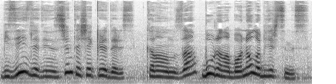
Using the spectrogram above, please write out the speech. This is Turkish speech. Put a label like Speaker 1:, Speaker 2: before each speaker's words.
Speaker 1: Bizi izlediğiniz için teşekkür ederiz. Kanalımıza buradan abone olabilirsiniz.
